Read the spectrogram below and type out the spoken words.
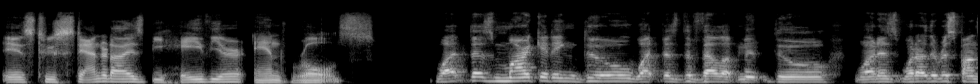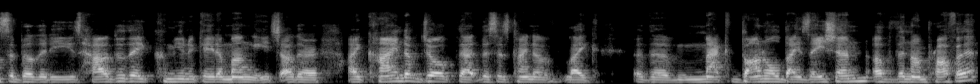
is to standardize behavior and roles. What does marketing do? What does development do? What is what are the responsibilities? How do they communicate among each other? I kind of joke that this is kind of like the McDonaldization of the nonprofit.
